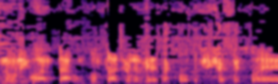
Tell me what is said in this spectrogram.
non riguarda un contagio che avviene tra comici, cioè questo è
